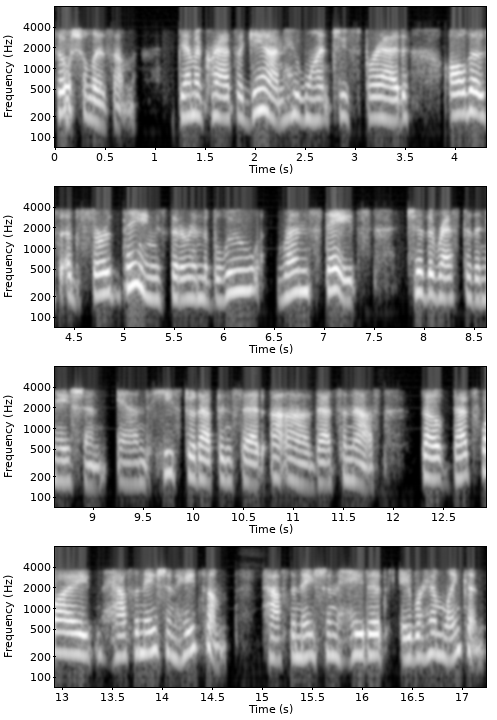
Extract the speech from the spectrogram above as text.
socialism. Democrats, again, who want to spread all those absurd things that are in the blue run states to the rest of the nation. And he stood up and said, uh uh-uh, uh, that's enough. So that's why half the nation hates him. Half the nation hated Abraham Lincoln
